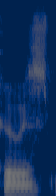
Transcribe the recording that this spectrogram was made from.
who's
